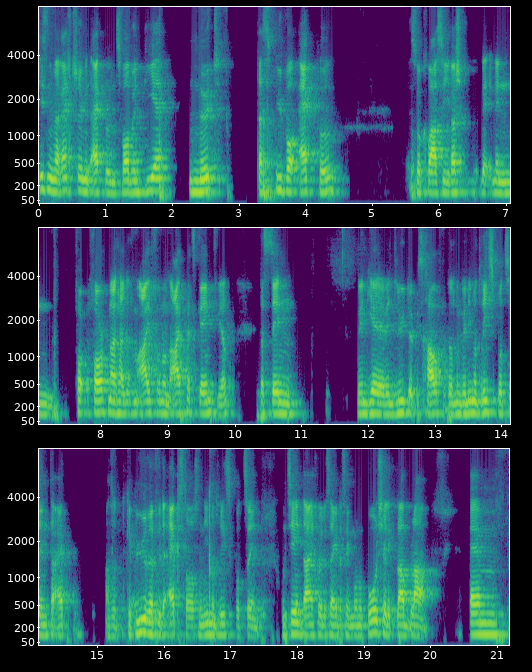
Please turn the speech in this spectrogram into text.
die sind im Rechtsstreit mit Apple. Und zwar wollen die nicht, dass über Apple so quasi, weißt, wenn For- Fortnite halt auf dem iPhone und iPads gamed wird, dass dann, wenn die, wenn die Leute etwas kaufen, dann gehen immer 30% der Apple. Also die Gebühren für den App Store sind immer 30%. Und sie haben eigentlich wollen sagen, das ist eine Monopolstellung, bla bla. Ähm,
